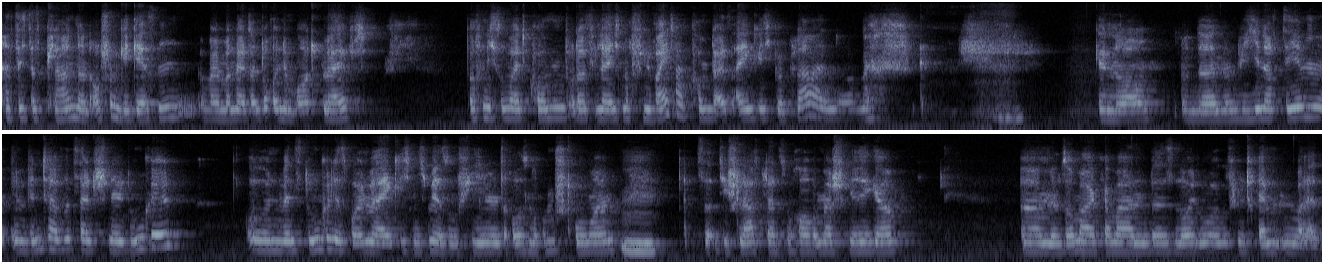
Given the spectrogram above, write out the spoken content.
hat sich das Plan dann auch schon gegessen, weil man halt dann doch in dem Ort bleibt, doch nicht so weit kommt oder vielleicht noch viel weiter kommt als eigentlich geplant. genau. Und dann irgendwie je nachdem, im Winter wird es halt schnell dunkel. Und wenn es dunkel ist, wollen wir eigentlich nicht mehr so viel draußen rumstromern. Mhm. Die Schlafplatzsuche auch immer schwieriger. Ähm, Im Sommer kann man bis 9 Uhr gefühlt trampen, weil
